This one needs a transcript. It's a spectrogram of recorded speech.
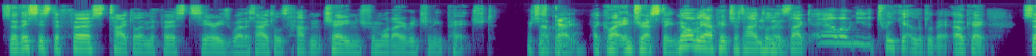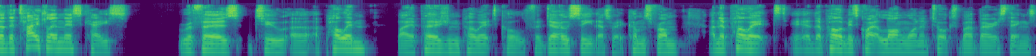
So this is the first title in the first series where the titles haven't changed from what i originally pitched which is okay. quite uh, quite interesting. Normally, I pitch a title mm-hmm. and it's like, oh, well, we need to tweak it a little bit. Okay, so the title in this case refers to a, a poem by a Persian poet called Ferdowsi. That's where it comes from. And the poet, uh, the poem is quite a long one and talks about various things.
